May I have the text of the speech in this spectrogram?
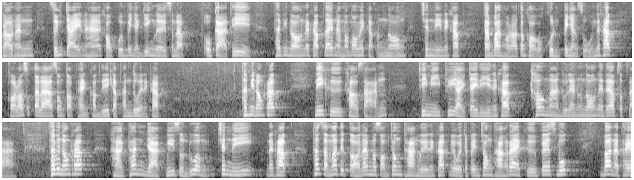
เรานั้นซึ้งใจนะฮะขอบคุณเป็นอย่างยิ่งเลยสำหรับโอกาสที่ท่านพี่น้องนะครับได้นำมามอบให้กับน้องๆเช่นนี้นะครับทางบ้านของเราต้องขอขอบคุณเป็นอย่างสูงนะครับ ขอร้องสุตราทรงตอบแทนความดีให้กับท่านด้วยนะครับ ท่านพี่น้องครับ นี่คือข่าวสารที่มีผู้ใหญ่ใจดีนะครับ เข้ามาดูแลน้องๆในรอบสัปดาห์ท่านพี่น้องครับ หากท่านอยากมีส่วนร่วมเช่นนี้นะครับ ท่านสามารถติดต่อได้มา 2 ช่องทางเลยนะครับ ไม่ว่าจะเป็นช่องทางแรกคือ Facebook บ้านอาไทย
